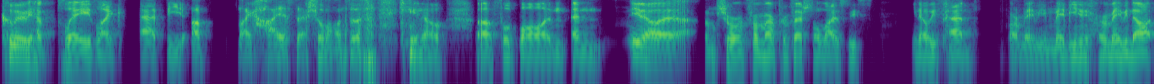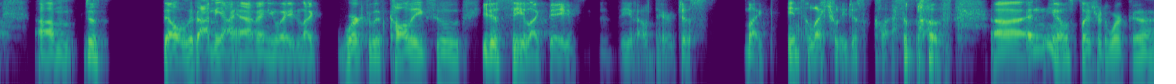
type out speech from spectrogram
clearly have played like at the up like highest echelons of you know uh, football and and you know, I, I'm sure from our professional lives, we've, you know, we've had, or maybe, maybe, or maybe not, um, just dealt with. I mean, I have anyway, like worked with colleagues who you just see like they've, you know, they're just like intellectually just class above. Uh, and you know, it's a pleasure to work uh,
